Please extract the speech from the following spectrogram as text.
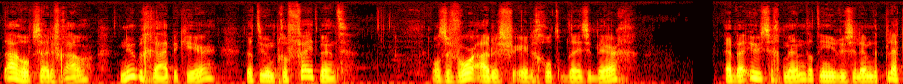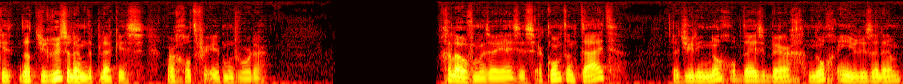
Daarop zei de vrouw, nu begrijp ik, heer, dat u een profeet bent. Onze voorouders vereerden God op deze berg. En bij u zegt men dat, in Jeruzalem de plek is, dat Jeruzalem de plek is waar God vereerd moet worden. Geloof me, zei Jezus, er komt een tijd dat jullie nog op deze berg, nog in Jeruzalem,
